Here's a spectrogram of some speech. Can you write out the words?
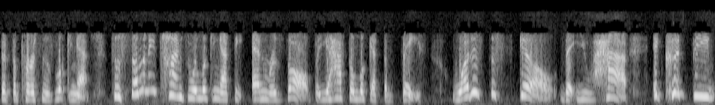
that the person is looking at. So, so many times we're looking at the end result, but you have to look at the base. What is the skill that you have? It could be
